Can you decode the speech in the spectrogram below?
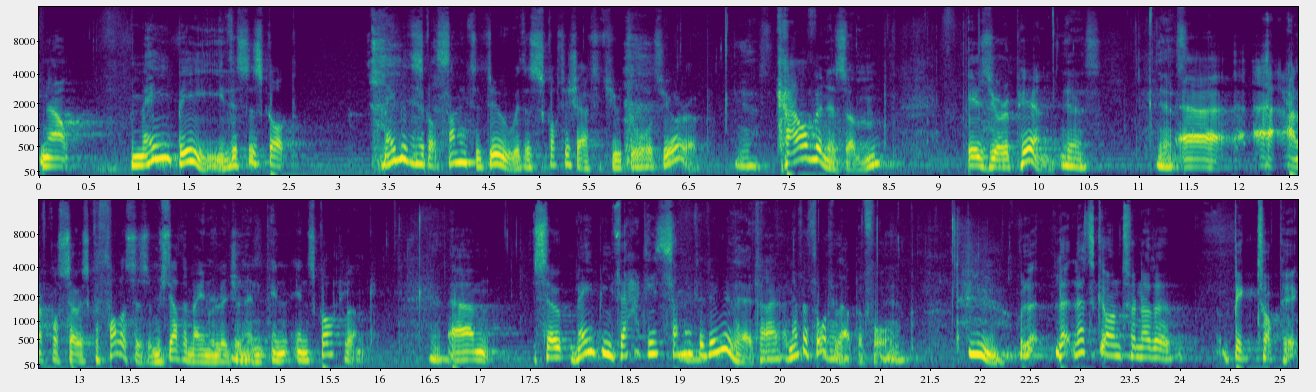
Now, maybe this has got maybe this has got something to do with the Scottish attitude towards Europe. Yes. Calvinism is European. Yes. Yes. Uh, and of course, so is Catholicism, which is the other main religion yes. in, in, in, Scotland. Yeah. Um, so maybe that is something to do with it. I, I never thought yeah. of that before. Yeah. Hmm. Well, let, us go on to another big topic,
